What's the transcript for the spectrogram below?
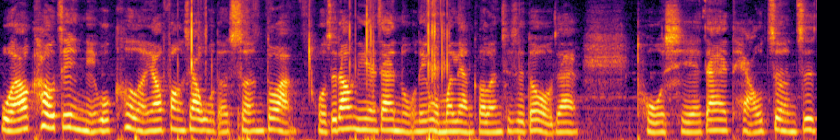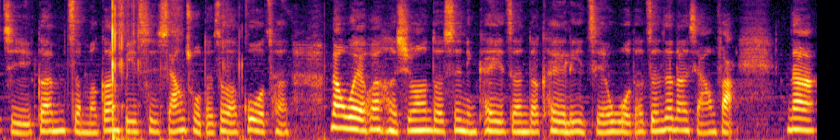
我要靠近你，我可能要放下我的身段。我知道你也在努力，我们两个人其实都有在。妥协，在调整自己跟怎么跟彼此相处的这个过程，那我也会很希望的是，你可以真的可以理解我的真正的想法。那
